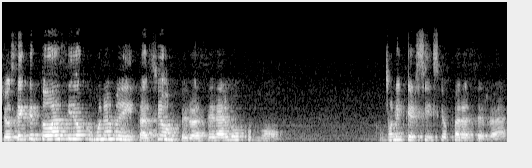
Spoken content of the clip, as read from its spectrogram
Yo sé que todo ha sido como una meditación, pero hacer algo como, como un ejercicio para cerrar.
